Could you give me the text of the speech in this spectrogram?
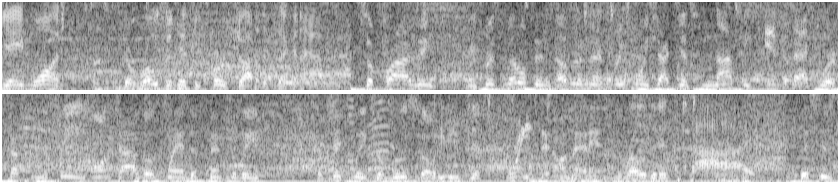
game one. DeRozan hits his first shot of the second half. surprising. And Khris Middleton, other than that three-point shot, just not the impact we're accustomed to seeing on Chicago's playing defensively, particularly Caruso. He just brings it on that end. DeRozan inside. This is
